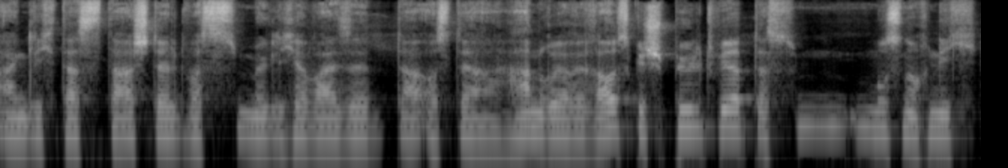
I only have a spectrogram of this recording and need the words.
eigentlich das darstellt, was möglicherweise da aus der Harnröhre rausgespült wird. Das muss noch nicht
